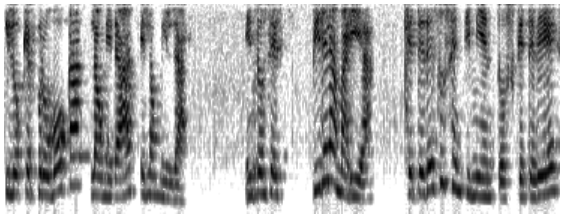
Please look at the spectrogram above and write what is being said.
y lo que provoca la unidad es la humildad. Entonces, pídele a María que te dé sus sentimientos, que te dé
